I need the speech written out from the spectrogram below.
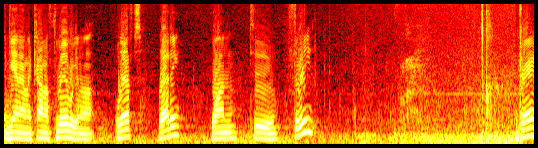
Again, on the count of three, we're gonna lift. Ready? One, two, three. Okay,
